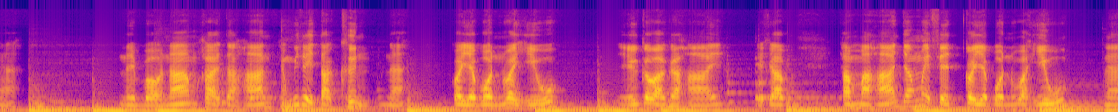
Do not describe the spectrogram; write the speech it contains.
นะในบ่อน้ำค่ายทหารยังไม่ได้ตักขึ้นนะ ก็อย่าบ่นว่าหิว หรือก็ว่ากระหายนะครับทำอาหารยังไม่เสร็จก็อย่าบ่นว่าหิวนะ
